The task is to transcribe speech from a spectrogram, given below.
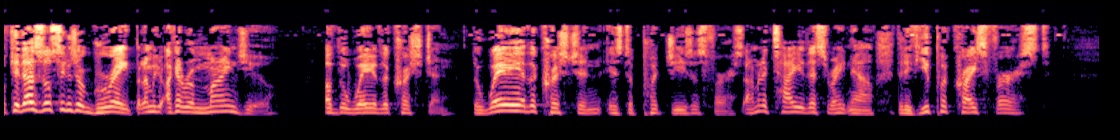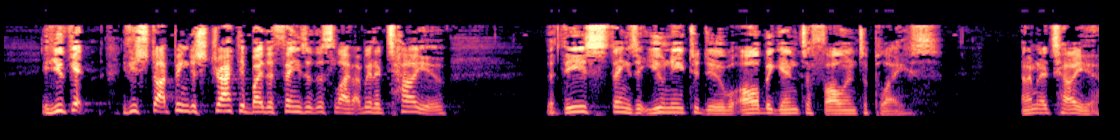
Okay, those, those things are great, but I'm, I got to remind you of the way of the Christian. The way of the Christian is to put Jesus first. I'm going to tell you this right now, that if you put Christ first, if you get, if you stop being distracted by the things of this life, I'm going to tell you that these things that you need to do will all begin to fall into place. And I'm going to tell you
